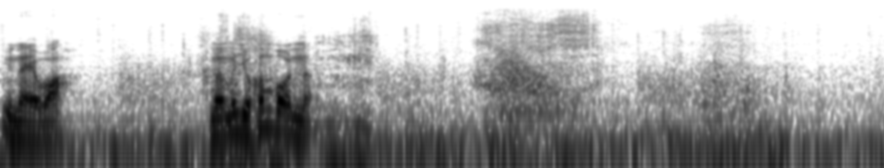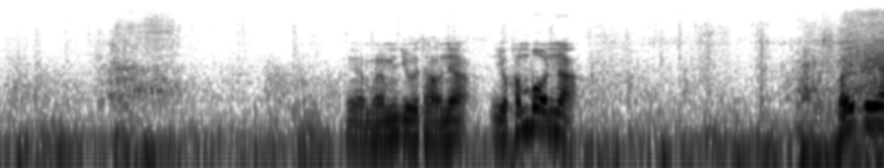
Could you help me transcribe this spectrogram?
อยู่ไหนวะ เหมือนมันอยู่ข้างบนอะเนี่ยเหมือนมันอยู่แถวเนี้ยอยู่ข้างบนอะเฮ้ยนี่ไง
